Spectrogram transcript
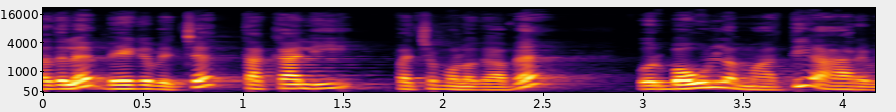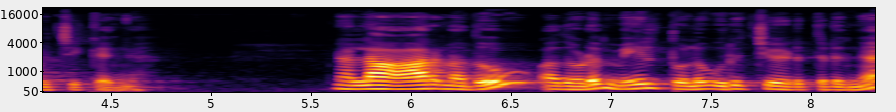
அதில் வேக வச்ச தக்காளி பச்சை மிளகாவை ஒரு பவுலில் மாற்றி ஆற வச்சுக்கோங்க. நல்லா ஆறினதும் அதோட மேல் தோலை உரித்து எடுத்துடுங்க.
